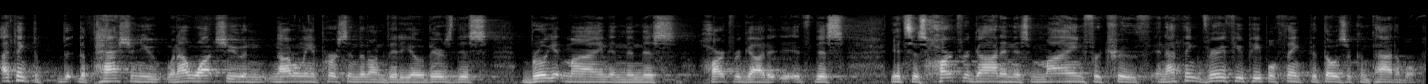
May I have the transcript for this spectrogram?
I think the, the, the, passion you, when I watch you, and not only in person, but on video, there's this brilliant mind and then this heart for God. It, it's this. It's this heart for God and this mind for truth. And I think very few people think that those are compatible.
